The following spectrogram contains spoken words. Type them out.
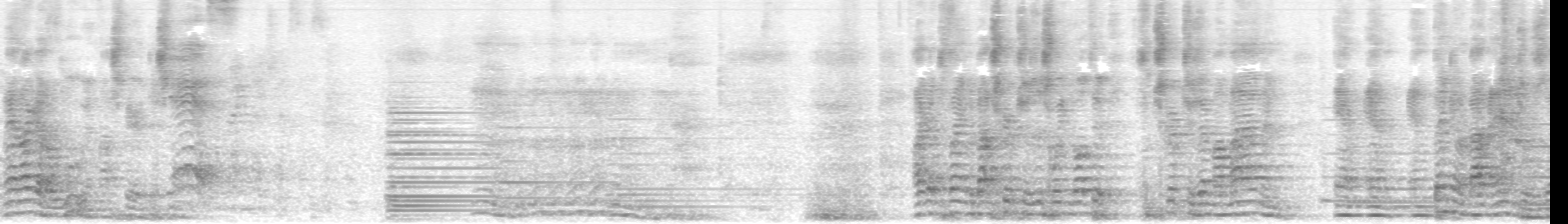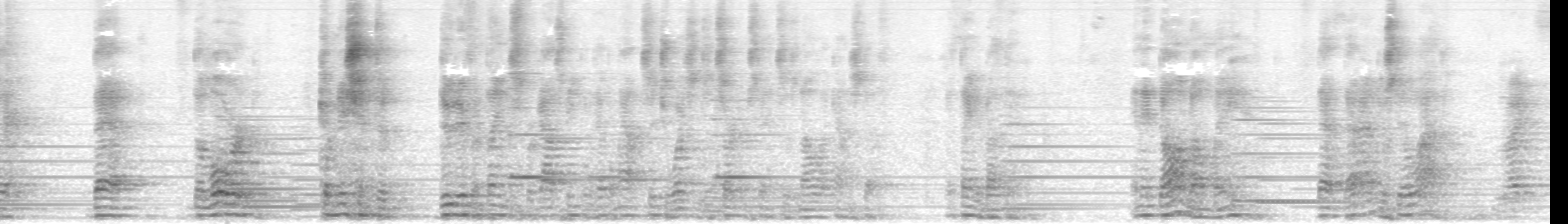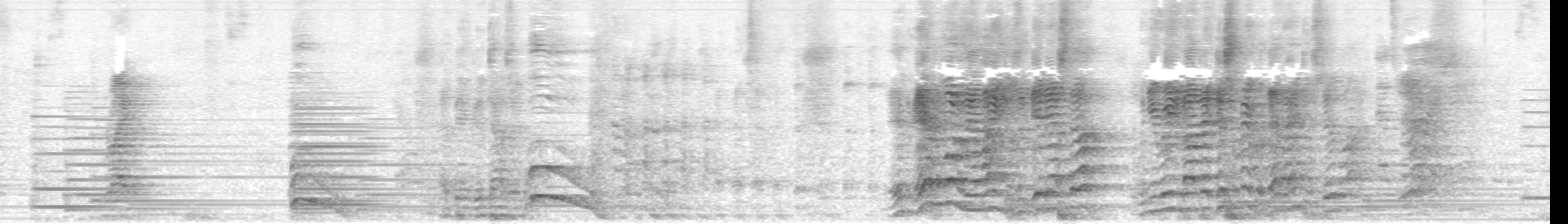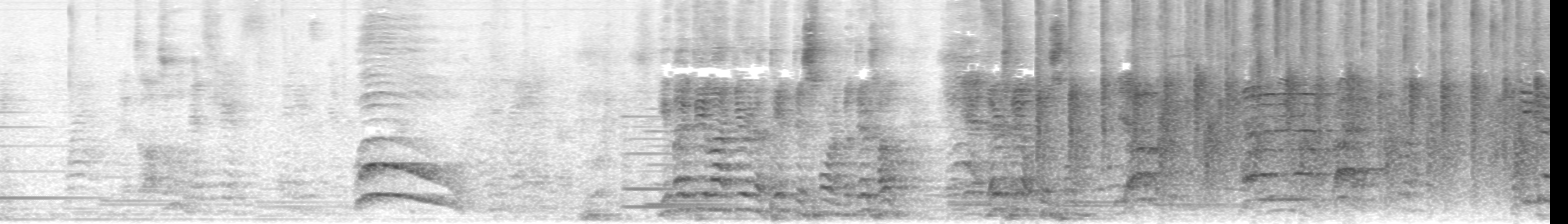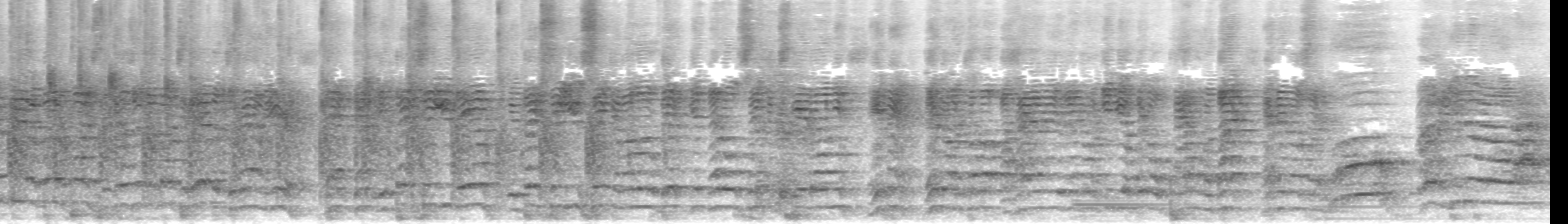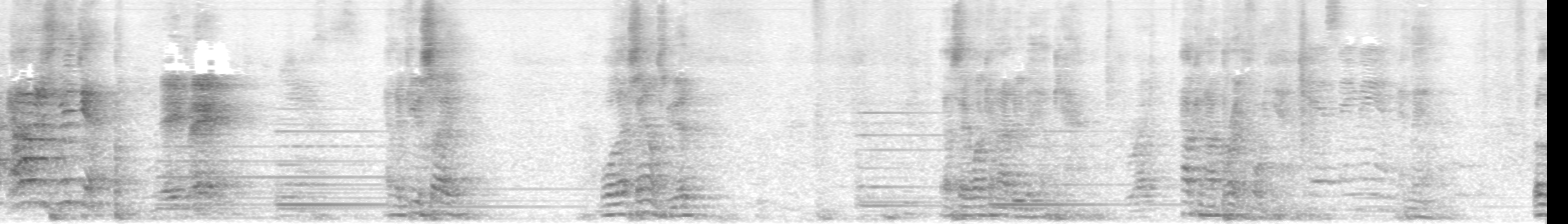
Man, I got a woo in my spirit this morning. Yes. I got to thinking about scriptures this week, going through some scriptures in my mind and and and, and thinking about angels that that the Lord commissioned to do different things for God's people to help them out in situations and circumstances and all that kind of stuff. But think about that. And it dawned on me that that angel's still alive. Right. Right. Woo! That'd be a good time to say, woo! Every, every one of them angels that did that stuff, when you read about that, just remember that angel's still alive. That's Yes. right. Wow. That's awesome. That's true. Woo! You may feel like you're in a pit this morning, but there's hope. Yes. There's help this morning.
